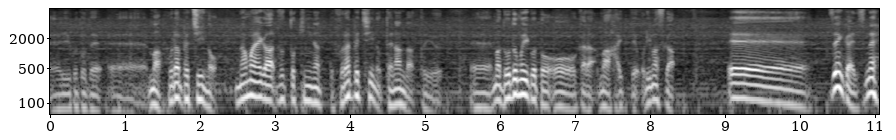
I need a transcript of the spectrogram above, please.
え、いうことで、え、まあ、フラペチーノ名前がずっと気になってフラペチーノってなんだという、え、まあ、どうでもいいことから、まあ、入っておりますが、え前回ですね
